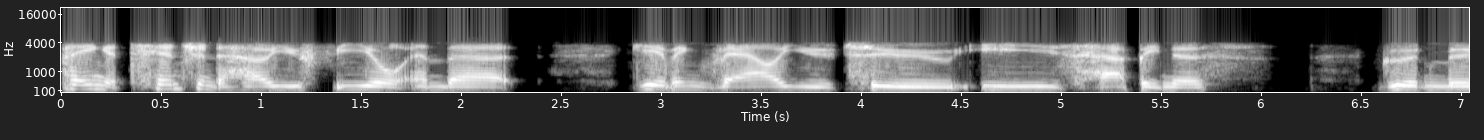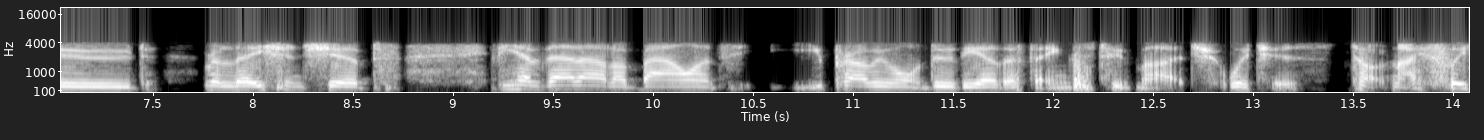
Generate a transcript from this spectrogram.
paying attention to how you feel, and that giving value to ease, happiness, good mood, relationships. If you have that out of balance, you probably won't do the other things too much, which is talk nicely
